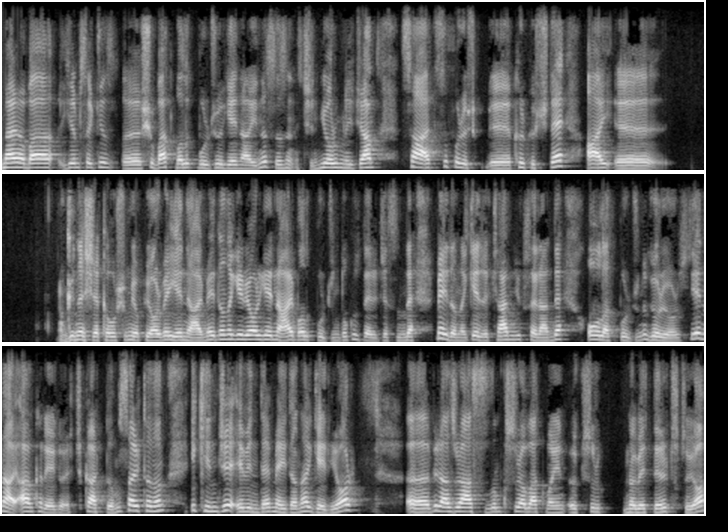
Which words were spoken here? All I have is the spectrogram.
Merhaba, 28 e, Şubat Balık Burcu yeni ayını sizin için yorumlayacağım. Saat 03.43'te ay e, Güneşle kavuşum yapıyor ve yeni ay meydana geliyor. Yeni ay balık burcunun 9 derecesinde meydana gelirken yükselen de oğlak burcunu görüyoruz. Yeni ay Ankara'ya göre çıkarttığımız haritanın ikinci evinde meydana geliyor. Biraz rahatsızım kusura bakmayın öksürük nöbetleri tutuyor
